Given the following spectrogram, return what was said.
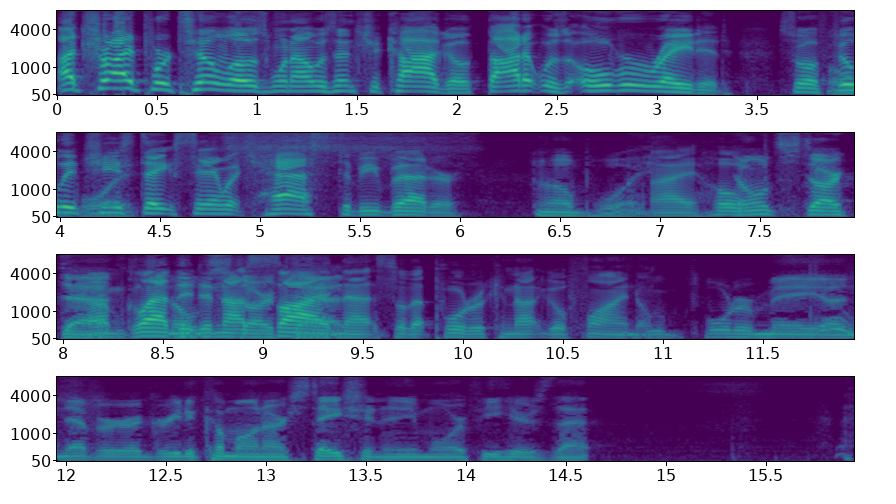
I tried Portillo's when I was in Chicago. Thought it was overrated. So a Philly boy. cheesesteak sandwich has to be better. Oh boy! I hope- Don't start that. I'm glad they Don't did not sign that. so that Porter cannot go find them. Porter may uh, never agree to come on our station anymore if he hears that.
